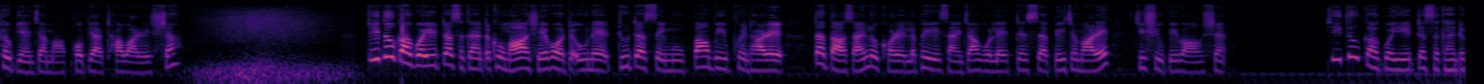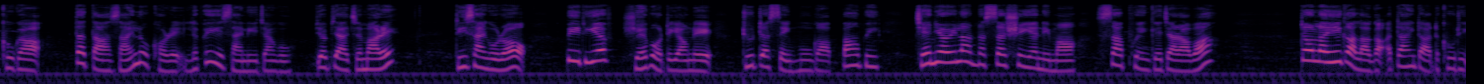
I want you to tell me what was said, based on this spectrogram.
ထုတ်ပြန်ကြမှာဖော်ပြထားပါတယ်ရှင်။ပြည်သူ့ကာကွယ်ရေးတပ်စခန်းတစ်ခုမှာရဲဘော်တအုပ်နဲ့ဒုတပ်စိန်မှုပေါင်းပြီးဖွင့်ထားတဲ့ တက်တာဆိုင်လို့ခေါ်တဲ့လက်ဖက်ရည်ဆိုင်အကြောင်းကိုလည်းတင်ဆက်ပေးကြပါမယ်။ကြည့်ရှုပေးပါအောင်ရှင်။ပြည်သူ့ကာကွယ်ရေးတပ်စခန်းတစ်ခုကတက်တာဆိုင်လို့ခေါ်တဲ့လက်ဖက်ရည်ဆိုင်လေးအကြောင်းကိုပြောပြကြပါမယ်။ဒီဆိုင်ကိုတော့ PDF ရဲဘော်တယောက်နဲ့ဒုတက်စိန်မှုကပေါင်းပြီး January လ28ရက်နေ့မှာစဖွင့်ခဲ့ကြတာပါ။တော်လန်ရေးကာလကအတိုင်းအတာတစ်ခုထိ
